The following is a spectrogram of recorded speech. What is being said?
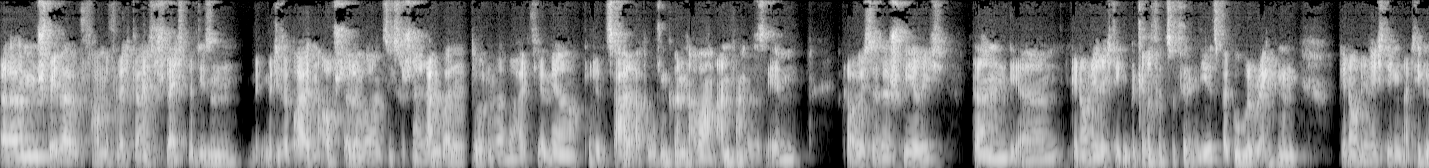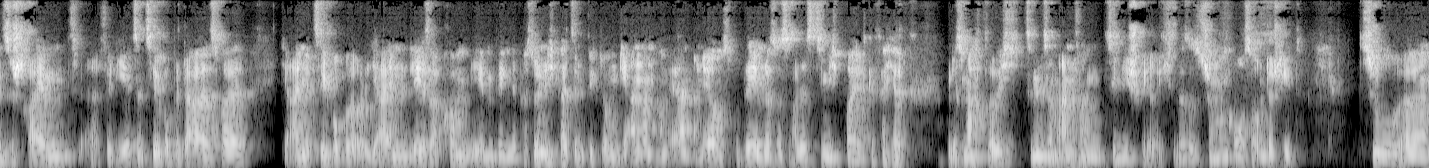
Ähm, später fahren wir vielleicht gar nicht so schlecht mit, diesen, mit, mit dieser breiten Aufstellung, weil uns nicht so schnell langweilig wird und weil wir halt viel mehr Potenzial abrufen können. Aber am Anfang ist es eben, glaube ich, sehr, sehr schwierig, dann äh, genau die richtigen Begriffe zu finden, die jetzt bei Google ranken, genau die richtigen Artikel zu schreiben, äh, für die jetzt eine Zielgruppe da ist, weil die eine Zielgruppe oder die einen Leser kommen eben wegen der Persönlichkeitsentwicklung, die anderen haben eher ein Ernährungsproblem, das ist alles ziemlich breit gefächert. Und das macht, glaube ich, zumindest am Anfang ziemlich schwierig. Das ist schon mal ein großer Unterschied zu äh,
